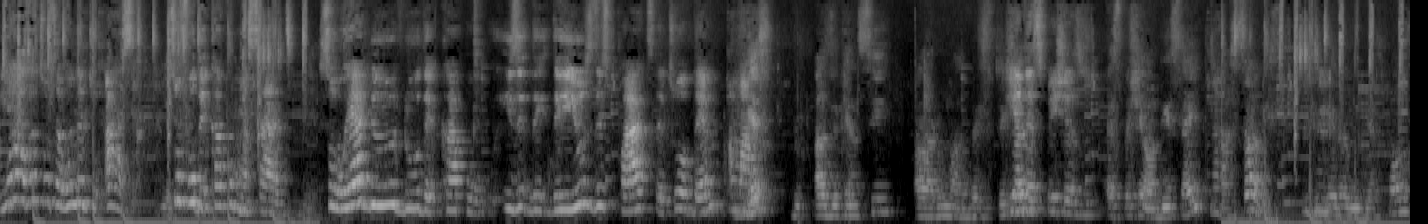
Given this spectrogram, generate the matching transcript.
yeah that's what i wanted to ask Yes. so for the couple massage so where do you do the couple is it they, they use these parts the two of them Ama- Yes, as you can see, our room are very spacious, yeah the spacious especially on this side, Yeah. a service together with your spouse.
